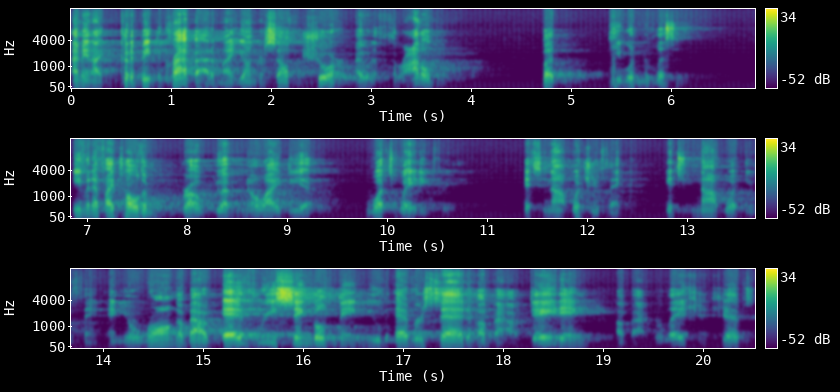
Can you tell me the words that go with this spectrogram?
I mean, I could have beat the crap out of my younger self for sure. I would have throttled him. But he wouldn't have listened. Even if I told him, bro, you have no idea what's waiting for you. It's not what you think. It's not what you think. And you're wrong about every single thing you've ever said about dating, about relationships,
